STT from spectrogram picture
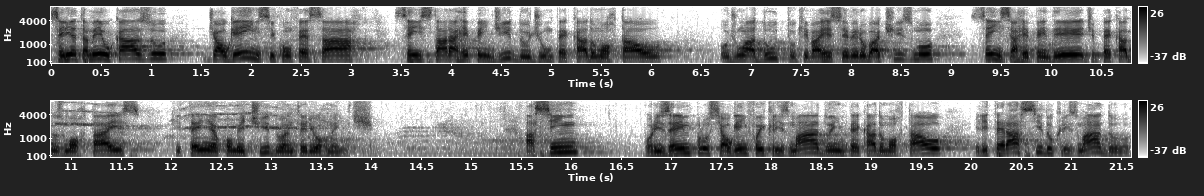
Seria também o caso de alguém se confessar sem estar arrependido de um pecado mortal, ou de um adulto que vai receber o batismo sem se arrepender de pecados mortais que tenha cometido anteriormente. Assim, por exemplo, se alguém foi crismado em pecado mortal, ele terá sido crismado,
